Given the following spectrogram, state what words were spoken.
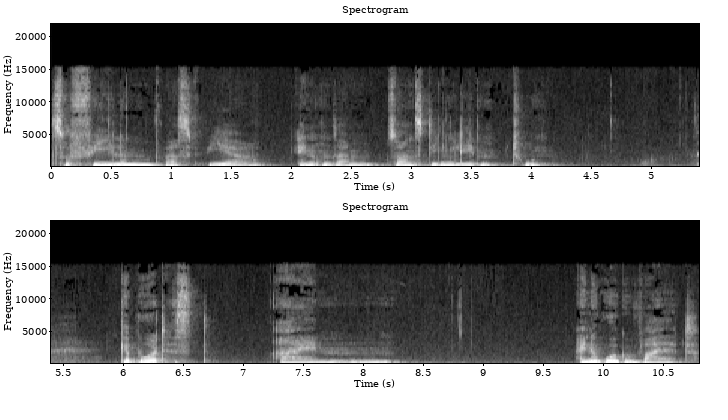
zu vielem, was wir in unserem sonstigen Leben tun. Geburt ist ein, eine Urgewalt.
